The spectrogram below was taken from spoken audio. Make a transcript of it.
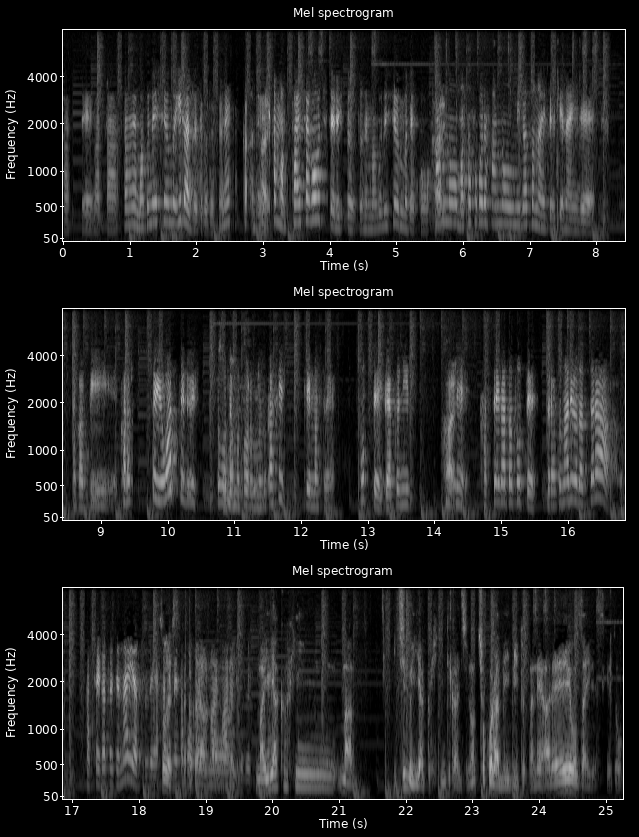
活性型。だからマグネシウムいらずってことですよね。かではいしかも代謝が落ちてる人だとね、マグネシウムでこうはい反応、またそこで反応を生み出さないといけないんで、なんか B、体が弱ってる人でも取る難しいって言いますね。取って逆にはい。ね、活性型取って辛くなるようだったら、活性型じゃないやつで。始めた方がいい場合もあるとですね。まあ、医薬品、まあ、一部医薬品って感じのチョコラ BB とかね、あれ栄養剤ですけど、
